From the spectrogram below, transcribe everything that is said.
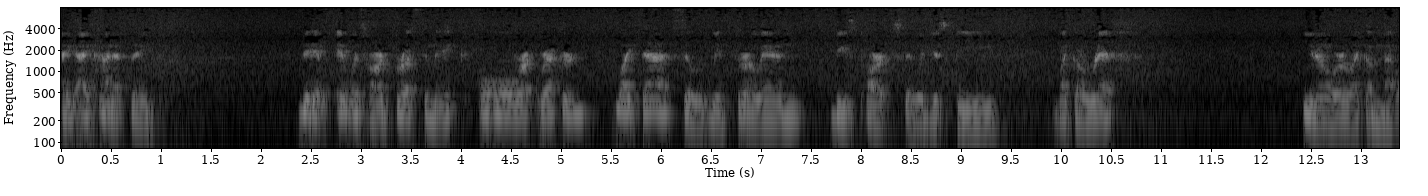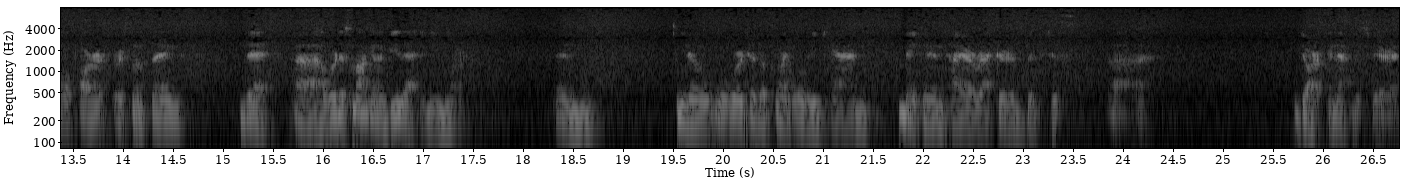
I, I kind of think that it, it was hard for us to make a whole re- record like that. So we'd throw in these parts that would just be like a riff you know, or like a metal part or something, that uh, we're just not going to do that anymore. And, you know, we're to the point where we can make an entire record that's just uh, dark and atmospheric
